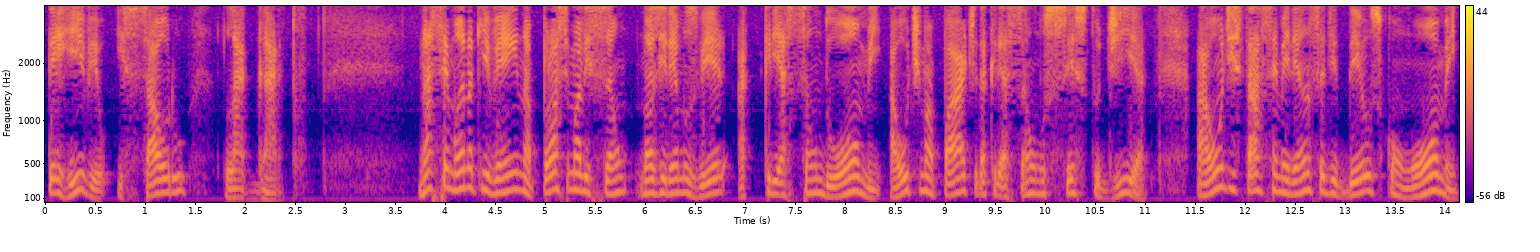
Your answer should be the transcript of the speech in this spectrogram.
terrível, e sauro, lagarto. Na semana que vem, na próxima lição, nós iremos ver a criação do homem, a última parte da criação no sexto dia. Aonde está a semelhança de Deus com o homem?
